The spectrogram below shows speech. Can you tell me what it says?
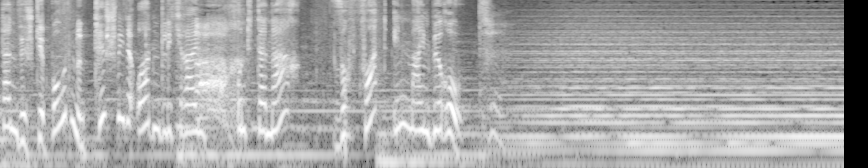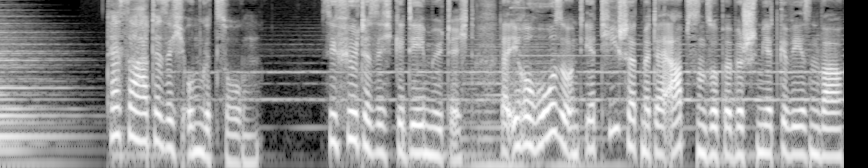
Dann wischt ihr Boden und Tisch wieder ordentlich rein. Und danach sofort in mein Büro. Tessa hatte sich umgezogen. Sie fühlte sich gedemütigt, da ihre Hose und ihr T-Shirt mit der Erbsensuppe beschmiert gewesen war.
